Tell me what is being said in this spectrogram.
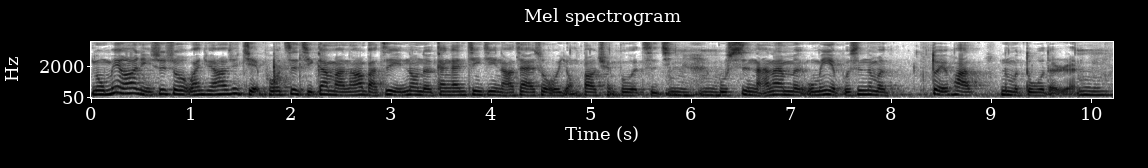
我没有要你是说完全要去解剖自己干嘛，然后把自己弄得干干净净，然后再来说我拥抱全部的自己。嗯嗯。不是哪那么，我们也不是那么对话那么多的人。嗯。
